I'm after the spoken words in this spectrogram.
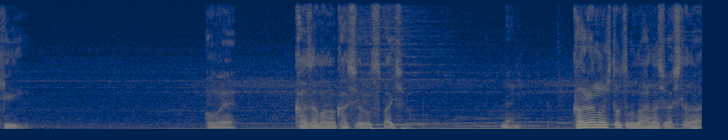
桐生お前風間の頭をスパイしろ。え何？殻の一粒の話はしたな。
